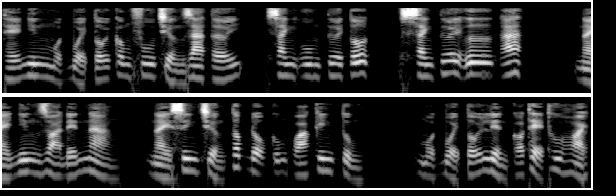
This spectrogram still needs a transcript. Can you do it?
thế nhưng một buổi tối công phu trưởng ra tới, xanh um tươi tốt, xanh tươi ư át. Này nhưng dọa đến nàng, này sinh trưởng tốc độ cũng quá kinh tủng. Một buổi tối liền có thể thu hoạch,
